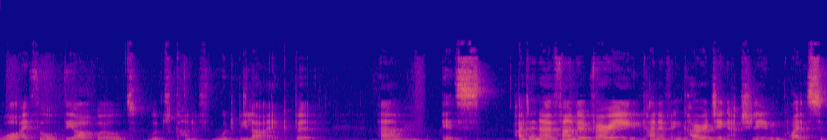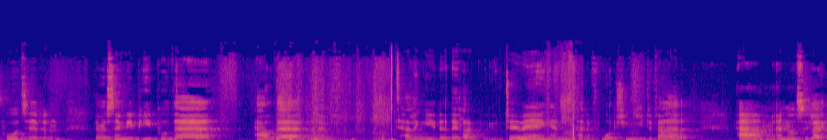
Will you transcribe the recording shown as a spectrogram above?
what I thought the art world would kind of would be like, but um, it's I don't know. I found it very kind of encouraging actually, and quite supportive. And there are so many people there out there, kind of telling you that they like what you're doing and kind of watching you develop, um, and also like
